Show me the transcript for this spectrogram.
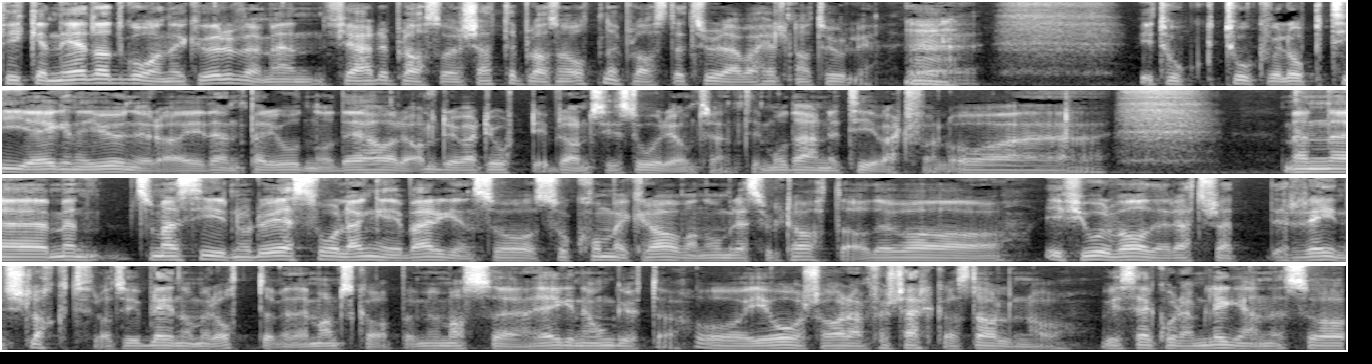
fikk en nedadgående kurve med en fjerdeplass og en sjetteplass og en åttendeplass, det tror jeg var helt naturlig. Eh, Vi tok, tok vel opp ti egne juniorer i den perioden, og det har aldri vært gjort i Branns historie omtrent. I moderne tid, i hvert fall. Og, eh, men, eh, men som jeg sier, når du er så lenge i Bergen, så, så kommer kravene om resultater. og var, I fjor var det rett og slett ren slakt for at vi ble nummer åtte med det mannskapet, med masse egne unggutter. Og i år så har de forsterka stallen, og vi ser hvor de ligger henne. Så,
